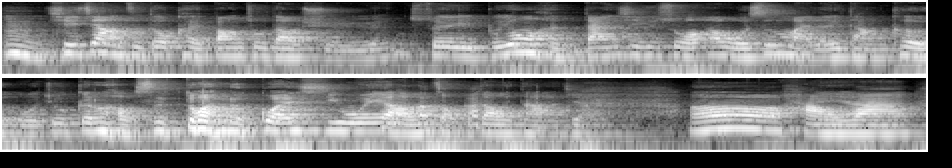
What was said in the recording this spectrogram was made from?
嗯，其实这样子都可以帮助到学员，所以不用很担心说啊，我是买了一堂课，我就跟老师断了关系，我也好像找不到他这样。哦，好啊，啊，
